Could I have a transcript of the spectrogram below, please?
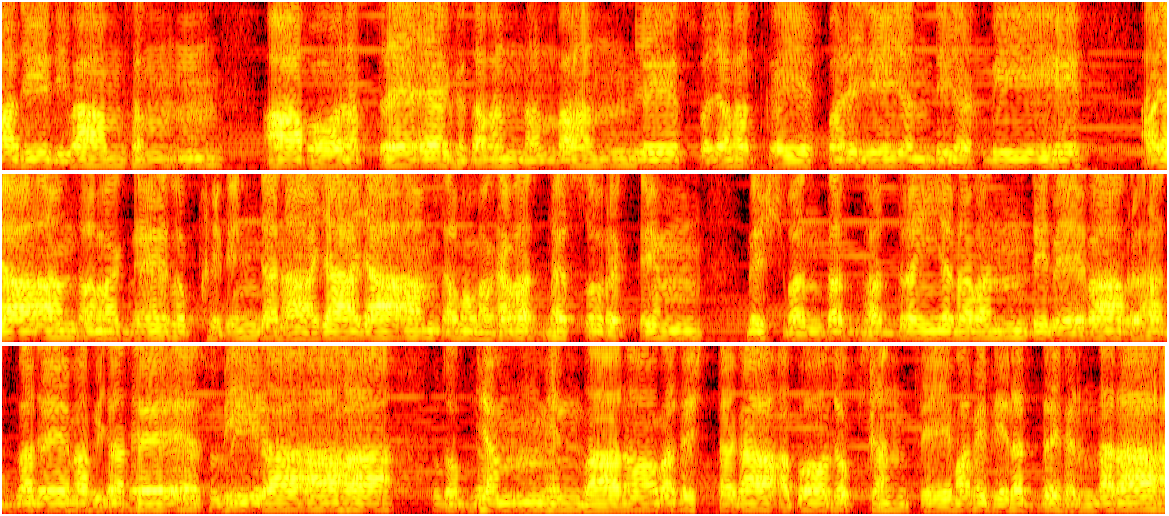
आदिदिवांसम् आपो नत्रे घृतवन्नम् वहन्ये स्वयमत्कैः परिलीयन्ति जह्वीः अयाम् समग्ने सुक्षितिम् जनायायाम् समुमघवद्भ्यः सुवृत्तिम् विश्वम् तद्भद्रम् यदवन्ति देवा बृहद्वदेम विदथे सुवीराः। तुभ्यम् हिन्वानो वसिष्ठगा अपोधुक्षन्त्सेमभिभिरद्रिभिर्नराः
